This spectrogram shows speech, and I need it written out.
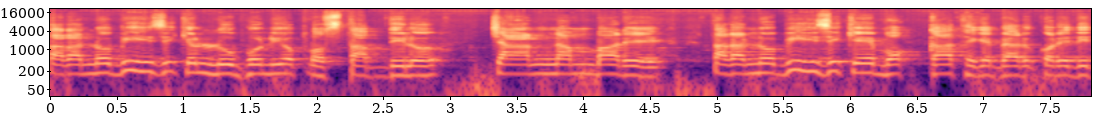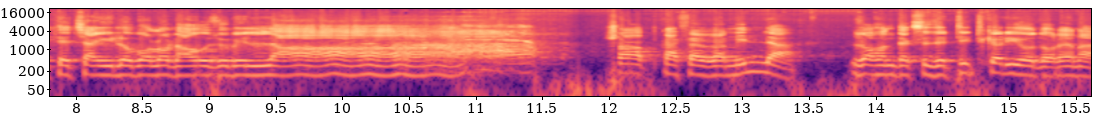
তারা নবীজিকে লোভনীয় প্রস্তাব দিল। চার নাম্বারে তারা নবীজিকে মক্কা থেকে বের করে দিতে চাইল বলো, নাউজুবিল্লাহ। সব কাফেররা মিল্লা, যখন দেখছে যে টিটকারিও ধরে না,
